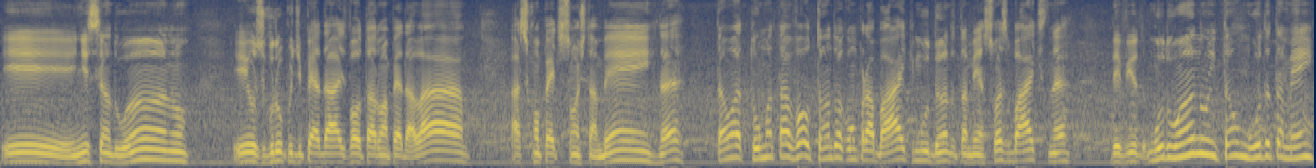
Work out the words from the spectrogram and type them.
E iniciando o ano, e os grupos de pedais voltaram a pedalar, as competições também, né? Então a turma está voltando a comprar bike, mudando também as suas bikes, né? Devido muda o ano, então muda também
